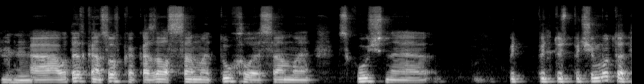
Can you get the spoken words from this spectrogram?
Угу. А вот эта концовка оказалась самая тухлая, самая скучная, то есть почему-то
